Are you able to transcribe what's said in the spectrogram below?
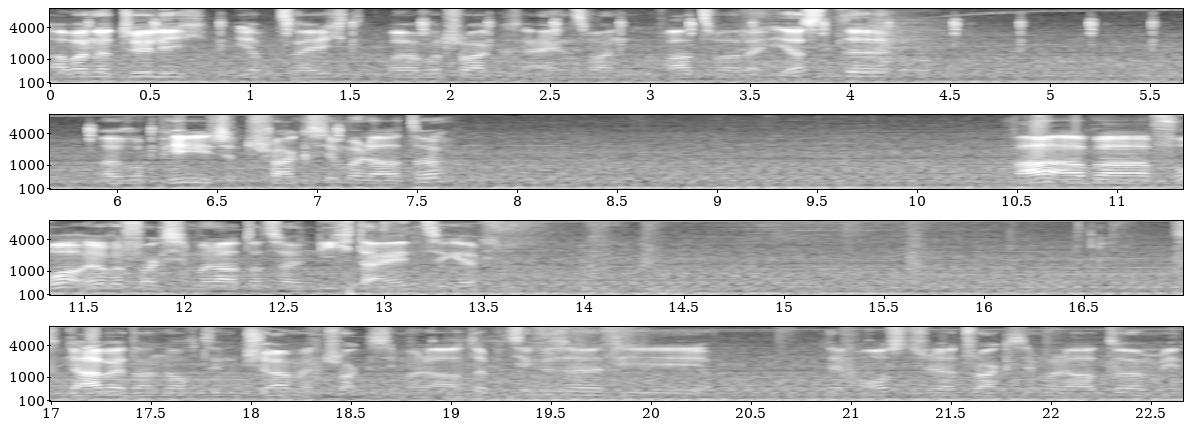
Aber natürlich, ihr habt recht, Euro Truck 1 war, war zwar der erste europäische Truck Simulator, war aber vor Euro Truck Simulator 2 nicht der einzige. Es gab ja dann noch den German Truck Simulator, beziehungsweise die, den Austria Truck Simulator mit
